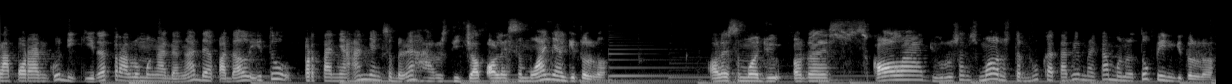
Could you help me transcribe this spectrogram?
laporanku dikira terlalu mengada-ngada. Padahal itu pertanyaan yang sebenarnya harus dijawab oleh semuanya gitu loh. Oleh semua ju- oleh sekolah jurusan semua harus terbuka tapi mereka menutupin gitu loh.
